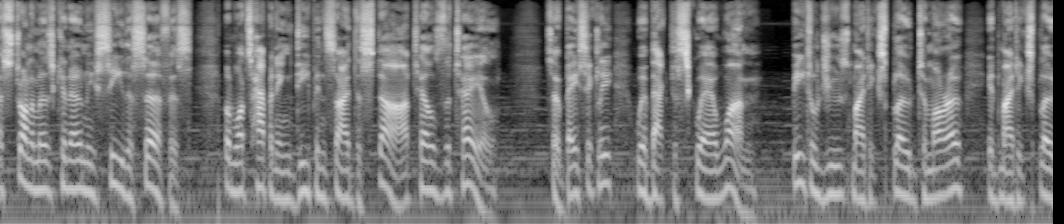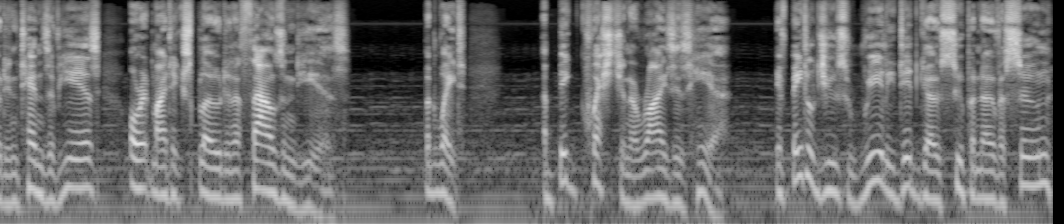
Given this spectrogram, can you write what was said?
Astronomers can only see the surface, but what's happening deep inside the star tells the tale. So basically, we're back to square one. Betelgeuse might explode tomorrow, it might explode in tens of years, or it might explode in a thousand years. But wait, a big question arises here. If Betelgeuse really did go supernova soon,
